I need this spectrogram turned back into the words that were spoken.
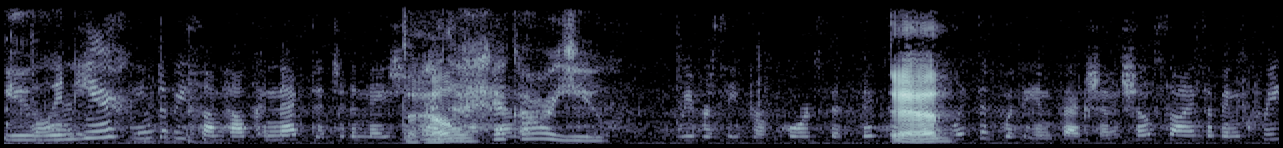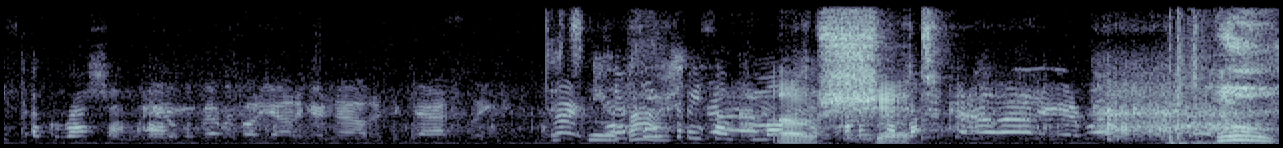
You in here? seem to be somehow connected to the nation. The hell? Heck are you? We've received reports that victims Dad? afflicted with the infection show signs of increased aggression and Everybody out of here now. There's a gas leak. That's there nearby. seems to be some commotion Oh coming from shit. Get the hell out of here, run!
